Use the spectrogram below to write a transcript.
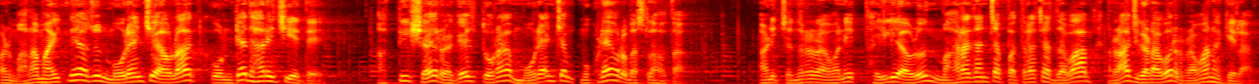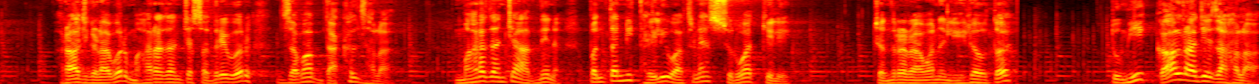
पण मला माहीत नाही अजून मोऱ्यांची अवलाद कोणत्या धारेची येते. अतिशय रगेल तोरा मोऱ्यांच्या मुखड्यावर बसला होता. आणि चंद्ररावाने थैली आवळून महाराजांच्या पत्राचा जबाब राजगडावर रवाना केला. राजगडावर महाराजांच्या सदरेवर जबाब दाखल झाला. महाराजांच्या आज्ञेनं पंतांनी थैली वाचण्यास सुरुवात केली. चंद्ररावानं लिहिलं होतं तुम्ही काल राजे जाहाला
